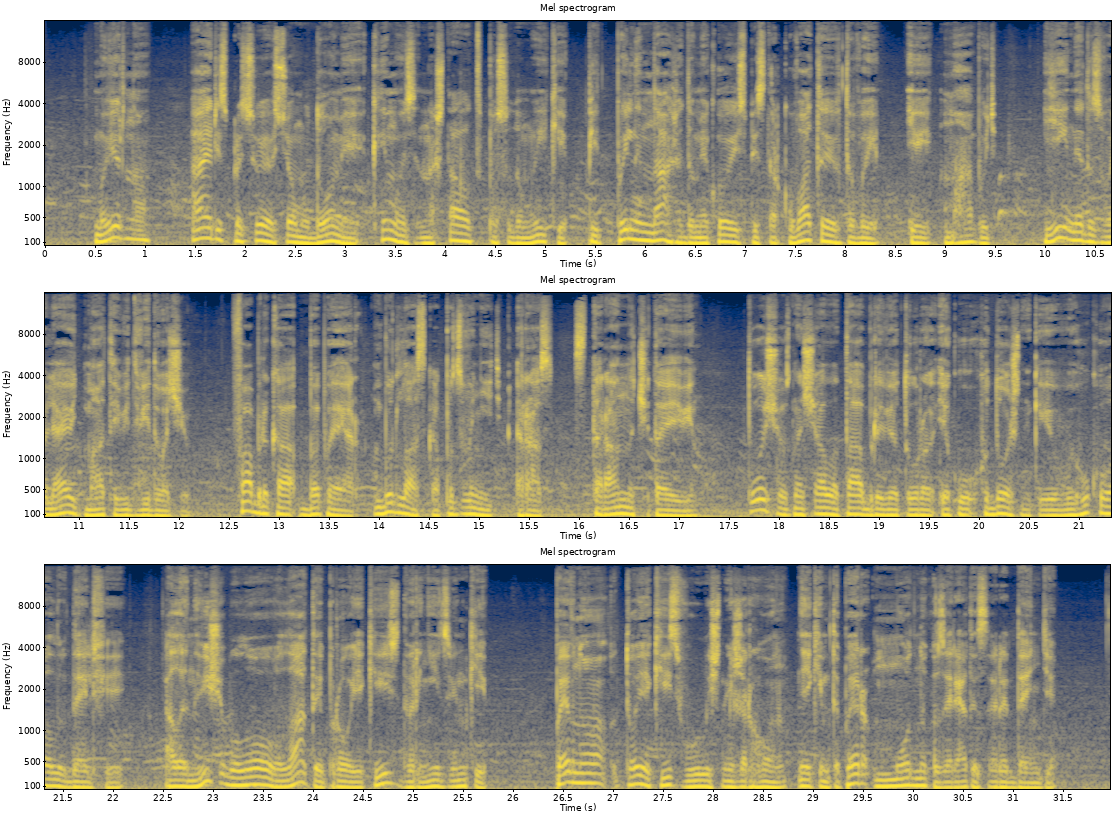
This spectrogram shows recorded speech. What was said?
Ймовірно, Айріс працює в цьому домі кимось на шталт посудомийки під пильним наглядом якоїсь підстаркуватої вдови, і, мабуть, їй не дозволяють мати відвідувачів. Фабрика БПР. Будь ласка, подзвоніть раз. Старанно читає він. То, що означала та абревіатура, яку художники вигукували в Дельфії. Але навіщо було волати про якісь дверні дзвінки? Певно, то якийсь вуличний жаргон, яким тепер модно козиряти серед денді.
